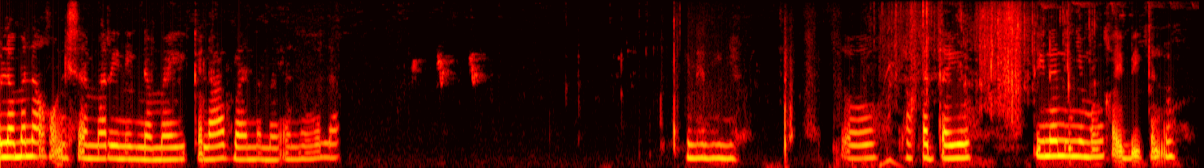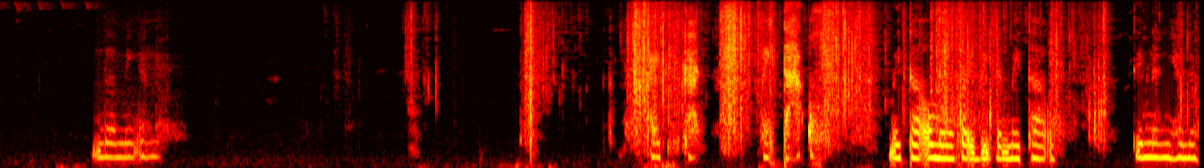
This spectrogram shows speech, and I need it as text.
Wala man akong isa marinig na may kalaban, na may ano, wala. Tingnan ninyo. So, lakad tayo. Tingnan ninyo mga kaibigan, oh. Ang daming ano. Mga kaibigan, may tao. May tao mga kaibigan, may tao. Tingnan niyo, no.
